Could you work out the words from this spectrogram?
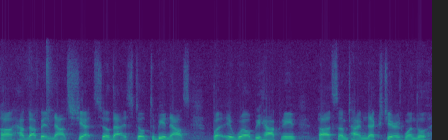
uh, have not been announced yet, so that is still to be announced, but it will be happening uh, sometime next year is when they'll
